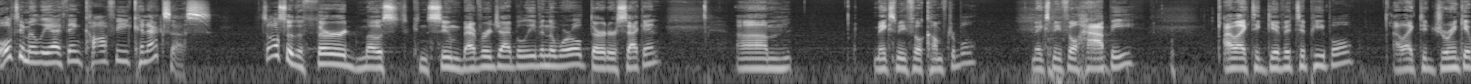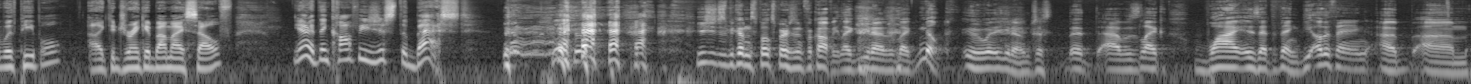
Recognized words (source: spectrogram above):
ultimately I think coffee connects us. It's also the third most consumed beverage I believe in the world, third or second. Um, makes me feel comfortable, makes me feel happy. I like to give it to people. I like to drink it with people. I like to drink it by myself. Yeah, I think coffee is just the best. you should just become the spokesperson for coffee, like you know, like milk. You know, just uh, I was like, why is that the thing? The other thing, uh, um,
